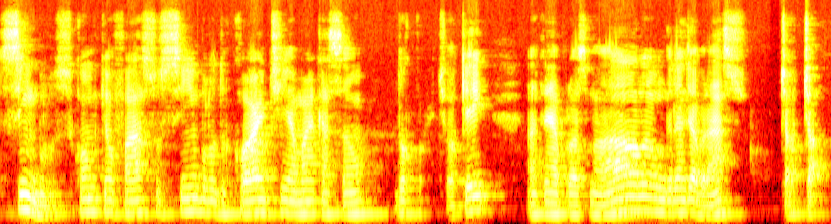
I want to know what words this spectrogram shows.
símbolos, como que eu faço o símbolo do corte e a marcação do corte, ok? Até a próxima aula, um grande abraço, tchau, tchau!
